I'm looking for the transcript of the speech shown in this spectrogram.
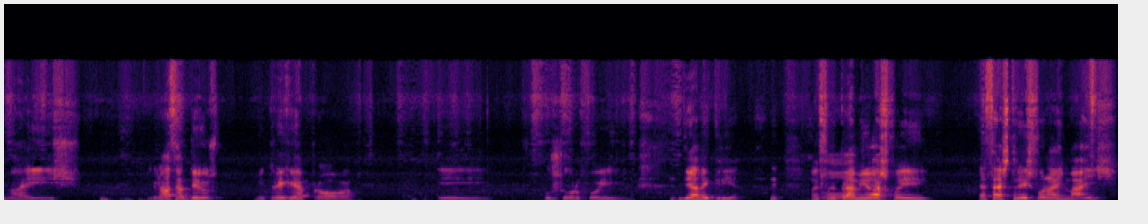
Mas, graças a Deus, me entreguei a prova e o choro foi de alegria. Mas foi para mim, eu acho que foi. Essas três foram as mais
